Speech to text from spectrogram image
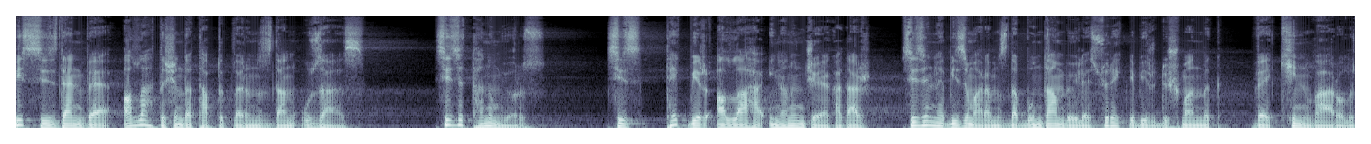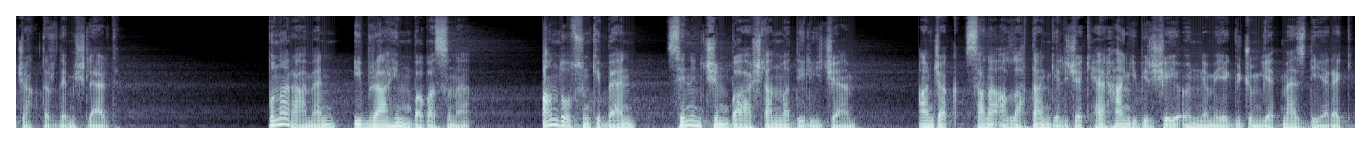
biz sizden ve Allah dışında taptıklarınızdan uzağız. Sizi tanımıyoruz. Siz tek bir Allah'a inanıncaya kadar sizinle bizim aramızda bundan böyle sürekli bir düşmanlık ve kin var olacaktır demişlerdi. Buna rağmen İbrahim babasına, andolsun ki ben senin için bağışlanma dileyeceğim. Ancak sana Allah'tan gelecek herhangi bir şeyi önlemeye gücüm yetmez diyerek,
